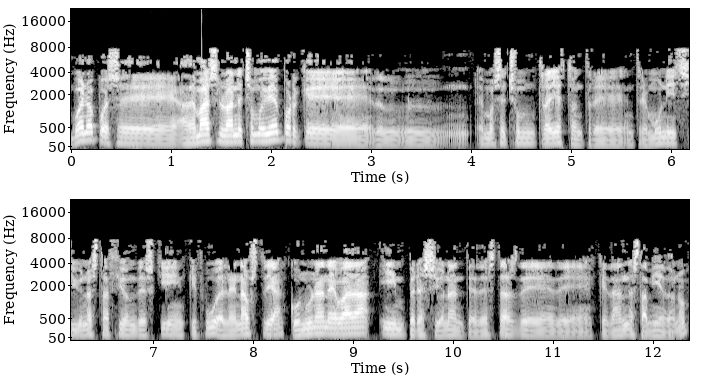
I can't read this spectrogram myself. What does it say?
Bueno, pues eh, además lo han hecho muy bien porque el- hemos hecho un trayecto entre, entre Múnich y una estación de esquí en Kitzbühel, en Austria, con una nevada impresionante, de estas de- que dan hasta miedo, ¿no?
